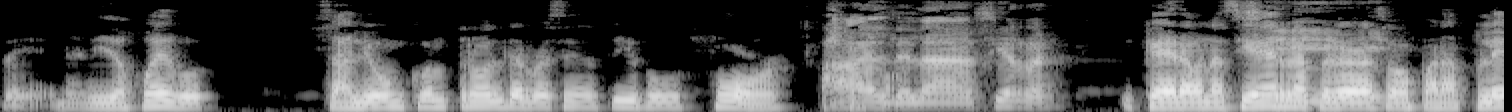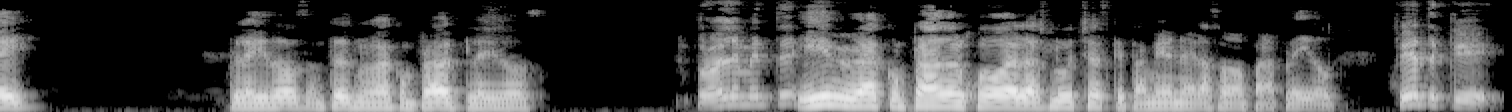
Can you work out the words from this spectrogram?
de, de videojuegos salió un control de Resident Evil 4. Ah, el de la sierra. Que era una sierra, pero era solo para Play. Play 2, entonces me hubiera comprado el Play 2. Probablemente. Y me hubiera comprado el juego de las luchas, que también era solo para Play 2. Fíjate que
